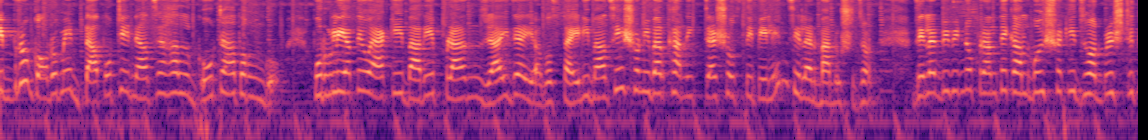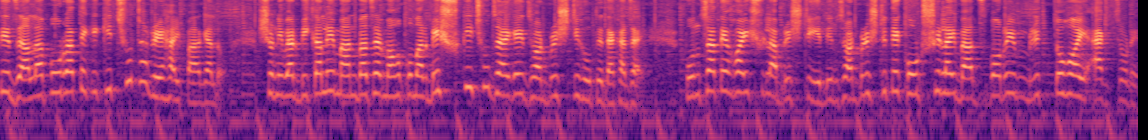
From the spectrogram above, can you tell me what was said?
তীব্র গরমের দাপটে নাজেহাল গোটা বঙ্গ। পুরুলিয়াতেও একেবারে প্রাণ যাই যাই অবস্থা। এরই মাঝে শনিবার খানিকটা স্বস্তি পেলেন জেলার মানুষজন। জেলার বিভিন্ন প্রান্তে কালবৈশাখী ঝড় বৃষ্টিতে জ্বালা পোড়া থেকে কিছুটা রেহাই পাওয়া গেল। শনিবার বিকালে মানবাজার মহকুমার বেশ কিছু জায়গায় ঝড় বৃষ্টি হতে দেখা যায়। পঞ্চাতে হয় শিলাবৃষ্টি। এদিন ঝড় বৃষ্টিতে কোটশিলায় বাজ পড়ে, মৃত্যু হয় একজনের।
